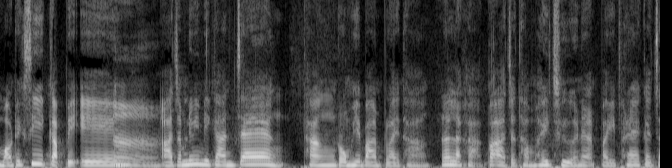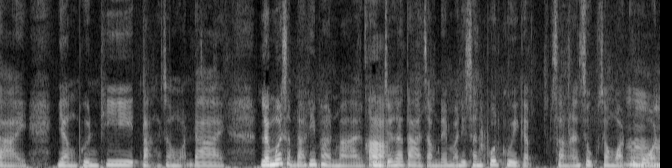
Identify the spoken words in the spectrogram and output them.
หมอแท็กซี่กลับไปเอง อาจจะไม่ได้มีการแจ้งทางโรงพยาบาลปลายทาง นั่นแหละค่ะ ก็อาจจะทำให้เชื้อเนี่ยไปแพร่กระจายอย่างพื้นที่ต่างจังหวัดได้ และเมื่อสัปดาห์ที่ผ่านมา คุณเจษตาจำได้มาที่ฉันพูดคุยกับสาธารณสุขจังหวัดอุบล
